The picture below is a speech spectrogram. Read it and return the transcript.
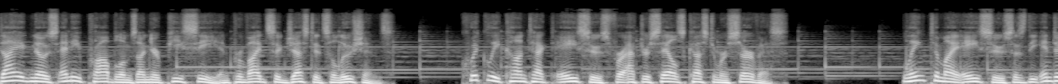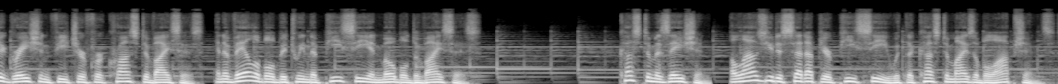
Diagnose any problems on your PC and provide suggested solutions. Quickly contact ASUS for after-sales customer service. Link to My ASUS is the integration feature for cross-devices, and available between the PC and mobile devices. Customization allows you to set up your PC with the customizable options.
